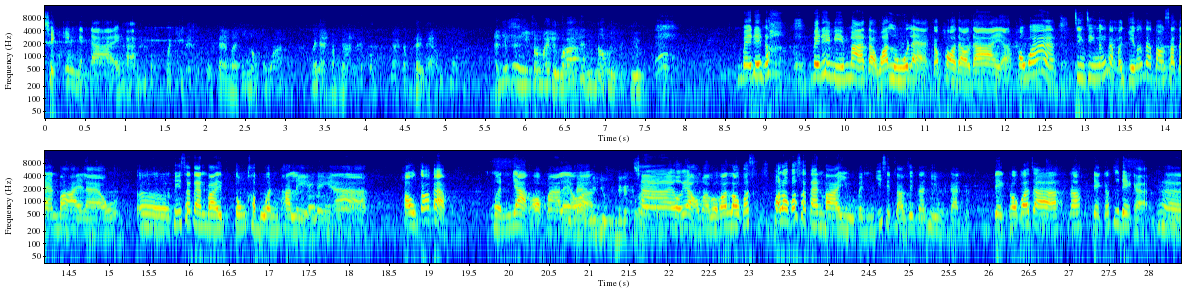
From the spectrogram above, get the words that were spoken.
เช็คอินกันได้ค่ะเมื่อกี้ได้ตกใจมาที่น้องบอกว่าไม่อยากทำงานแล้วอยากจะไปแล้ว อันนี้มีตัวไหมหรือว่าอันนี้นอกหรือสคริปต์ ไม่ได้เนอะไม่ได้บีบมาแต่ว่ารู้แหละก็พอเดาได้อะเพราะว่าจริง ๆ ตั้งแต่เมื่อกี้ตั้งแต่ตอนสแตนบายแล้วเออที่สแตนบายตรงขบวนพาเลทอะไรเงี้ยเขาก็แบบเหมือนอยากออกมาแล้วอะไม่อยู่ในกระจกใช่เขาอยากออกมาเพราะว่าเราก็เพราะเราก็สแตนบายอยู่เป็น 20-30 นาทีเหมือนกัน เด็กเขาก็จะเนาะเด็กก็คือเด็กอะเออ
